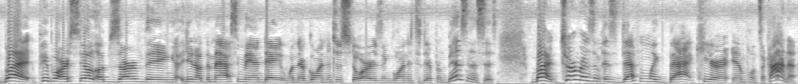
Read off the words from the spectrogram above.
but people are still observing you know the mask mandate when they're going into stores and going into different businesses. But tourism is definitely back here in Punta Cana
